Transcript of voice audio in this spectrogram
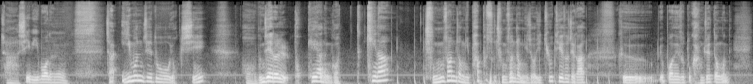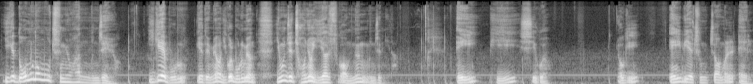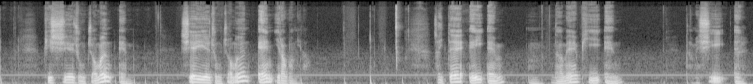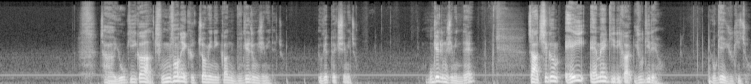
자, 12번은 자, 이 문제도 역시 어, 문제를 독해하는 것 특히나 중선 정리, 파푸스 중선 정리죠. 이 TOT에서 제가 그 몇 번에서 또 강조했던 건데 이게 너무너무 중요한 문제예요. 이게 모르게 되면 이걸 모르면 이 문제 전혀 이해할 수가 없는 문제입니다. A, B, C고요. 여기 A, B의 중점을 L, B, C의 중점은 M, CA의 중점은 N이라고 합니다. 자, 이때 AM, 음, 그다음에 BN, 그다음에 CL. 자, 여기가 중선의 교점이니까 무게 중심이 되죠. 이게 또 핵심이죠. 무게 중심인데 자, 지금 AM의 길이가 6이래요. 요게 6이죠.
